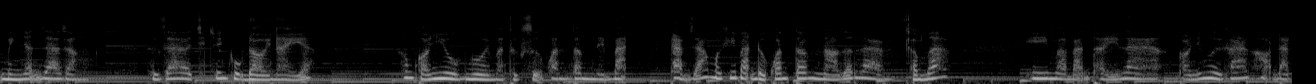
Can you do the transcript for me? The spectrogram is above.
mình nhận ra rằng thực ra trên cuộc đời này á, không có nhiều người mà thực sự quan tâm đến bạn cảm giác mà khi bạn được quan tâm nó rất là ấm áp. Khi mà bạn thấy là có những người khác họ đặt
